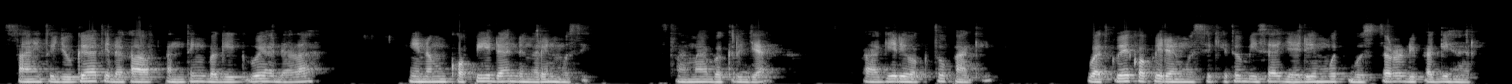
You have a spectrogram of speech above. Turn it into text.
Selain itu juga tidak kalah penting bagi gue adalah minum kopi dan dengerin musik selama bekerja, pagi di waktu pagi. Buat gue kopi dan musik itu bisa jadi mood booster di pagi hari.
